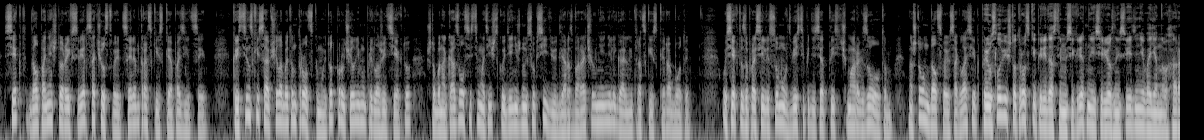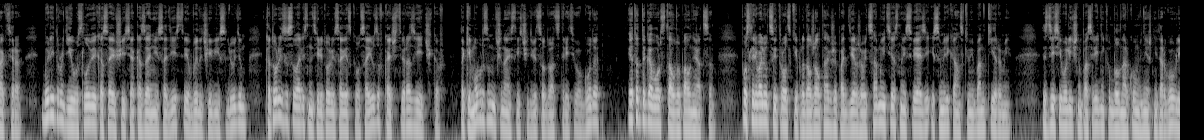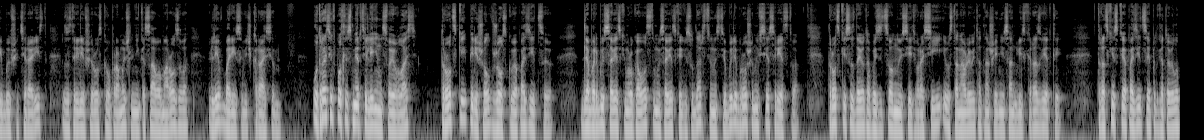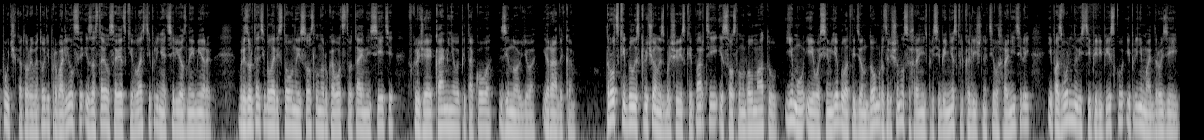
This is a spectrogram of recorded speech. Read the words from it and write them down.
Сект дал понять, что Рейхсвер сочувствует целям троцкистской оппозиции. Кристинский сообщил об этом Троцкому, и тот поручил ему предложить секту, чтобы наказывал систематическую денежную субсидию для разворачивания нелегальной троцкистской работы. У секты запросили сумму в 250 тысяч марок золотом, на что он дал свое согласие при условии, что Троцкий передаст ему секретные и серьезные сведения военного характера. Были и другие условия, касающиеся оказания содействия в выдаче виз людям, которые засылались на территорию Советского Союза в качестве разведчиков. Таким образом, начиная с 1923 года, этот договор стал выполняться. После революции Троцкий продолжал также поддерживать самые тесные связи и с американскими банкирами. Здесь его личным посредником был нарком внешней торговли и бывший террорист, застреливший русского промышленника Савва Морозова Лев Борисович Красин. Утратив после смерти Ленина свою власть, Троцкий перешел в жесткую оппозицию. Для борьбы с советским руководством и советской государственностью были брошены все средства. Троцкий создает оппозиционную сеть в России и устанавливает отношения с английской разведкой – Троцкистская оппозиция подготовила путч, который в итоге провалился и заставил советские власти принять серьезные меры. В результате было арестовано и сослано руководство тайной сети, включая Каменева, Пятакова, Зиновьева и Радыка. Троцкий был исключен из большевистской партии и сослан в Алма-Ату. Ему и его семье был отведен дом, разрешено сохранить при себе несколько личных телохранителей и позволено вести переписку и принимать друзей.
